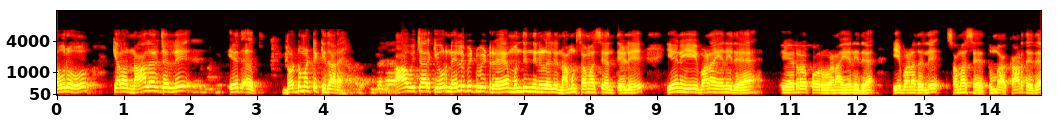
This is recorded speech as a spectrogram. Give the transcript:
ಅವರು ಕೆಲವು ನಾಲೆಡ್ಜಲ್ಲಿ ದೊಡ್ಡ ಮಟ್ಟಕ್ಕಿದ್ದಾರೆ. ಆ ವಿಚಾರಕ್ಕೆ ಇವ್ರನ್ನ ಎಲ್ಲಿ ಬಿಟ್ಬಿಟ್ರೆ ಮುಂದಿನ ದಿನಗಳಲ್ಲಿ ನಮಗೆ ಸಮಸ್ಯೆ ಅಂತೇಳಿ ಏನು ಈ ಬಣ ಏನಿದೆ ಯಡಿಯೂರಪ್ಪ ಅವ್ರ ಬಣ ಏನಿದೆ, ಈ ಬಣದಲ್ಲಿ ಸಮಸ್ಯೆ ತುಂಬ ಕಾಡ್ತಾ ಇದೆ.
